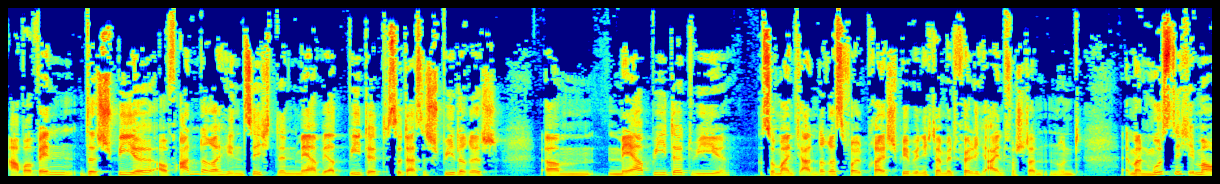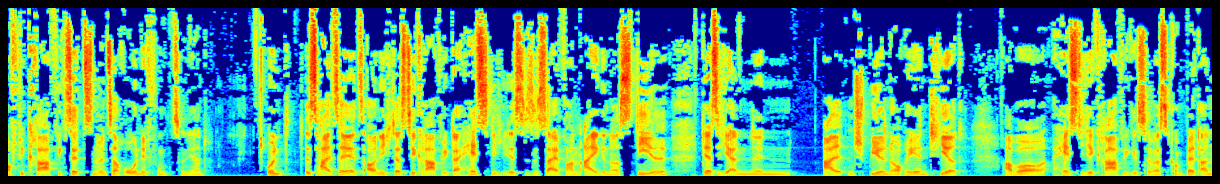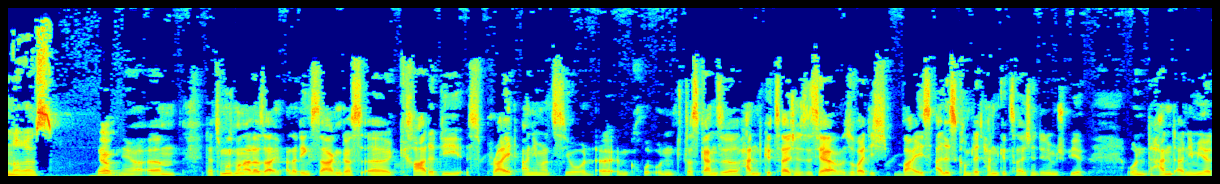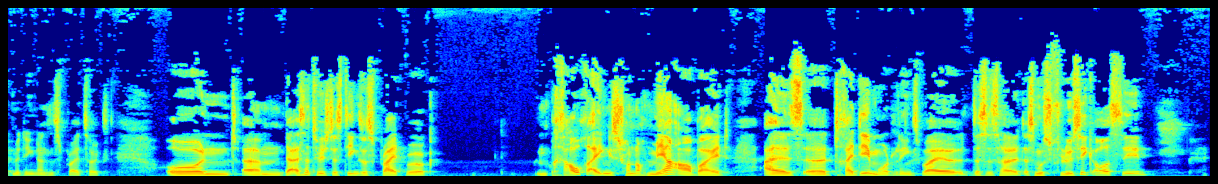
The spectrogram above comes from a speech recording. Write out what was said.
Aber wenn das Spiel auf anderer Hinsicht einen Mehrwert bietet, sodass es spielerisch ähm, mehr bietet wie so manch anderes Vollpreisspiel, bin ich damit völlig einverstanden. Und man muss nicht immer auf die Grafik setzen, wenn es auch ohne funktioniert. Und das heißt ja jetzt auch nicht, dass die Grafik da hässlich ist. Es ist einfach ein eigener Stil, der sich an den alten Spielen orientiert. Aber hässliche Grafik ist ja was komplett anderes. Ja, ja ähm, dazu muss man allerdings sagen, dass äh, gerade die Sprite-Animation äh, im und das ganze handgezeichnet, es ist ja, soweit ich weiß, alles komplett handgezeichnet in dem Spiel und handanimiert mit den ganzen Sprite-Zeugs. Und ähm, da ist natürlich das Ding so Sprite-Work braucht eigentlich schon noch mehr Arbeit als äh, 3D-Modelings, weil das ist halt, es muss flüssig aussehen,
